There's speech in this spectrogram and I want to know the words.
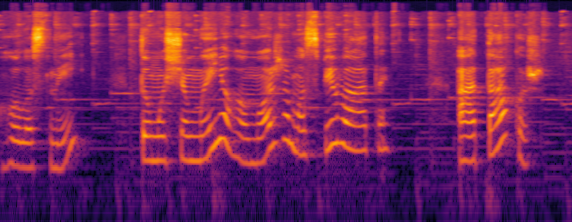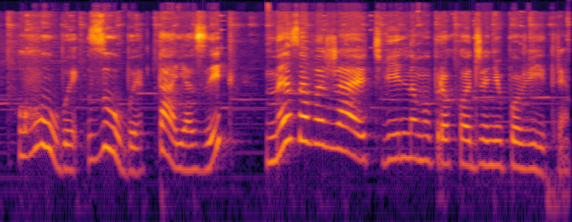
голосний, тому що ми його можемо співати. А також губи, зуби та язик не заважають вільному проходженню повітря.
